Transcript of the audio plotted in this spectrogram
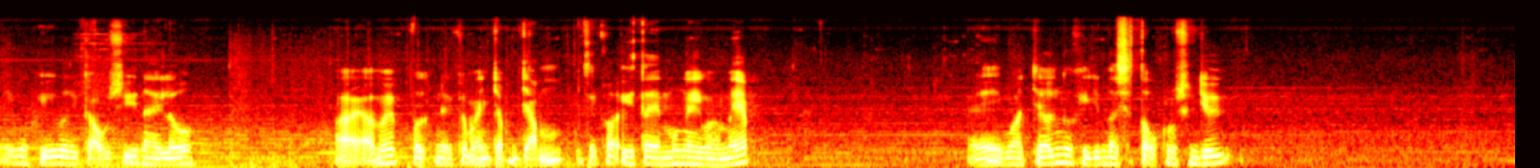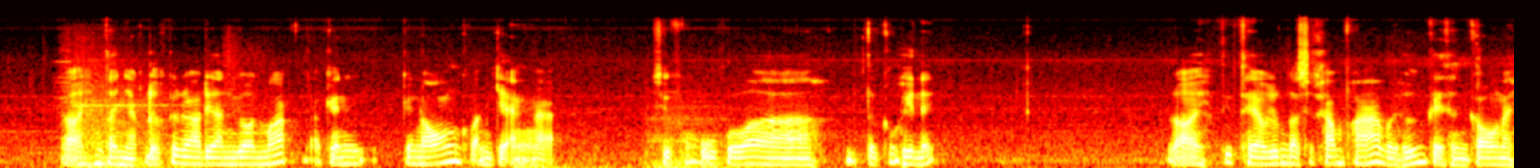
lấy vũ khí bên cậu suy này luôn. Rồi ở mép vực này các bạn chậm chậm sẽ có item ở ngay ngoài mép. Để qua chớn có khi chúng ta sẽ tụt luôn xuống dưới. Rồi chúng ta nhặt được cái Radiant Gold Mask cái cái nón của anh chàng à, sư phụ của uh, từ cô Hin đấy. Rồi tiếp theo chúng ta sẽ khám phá về hướng cây thần con này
